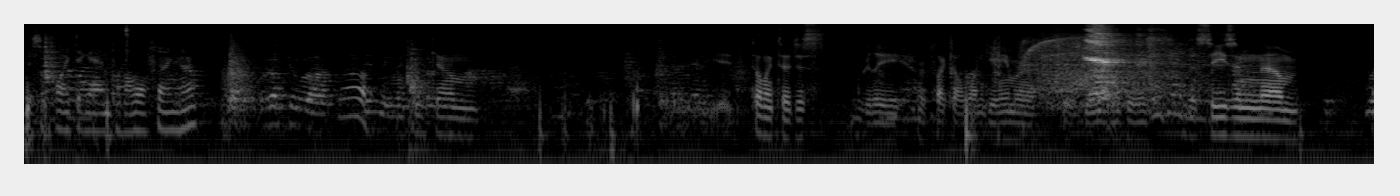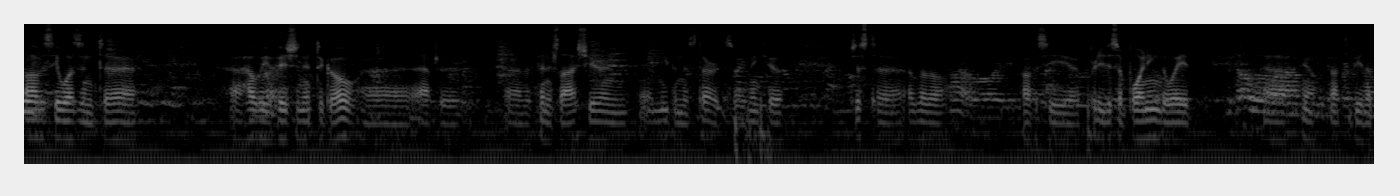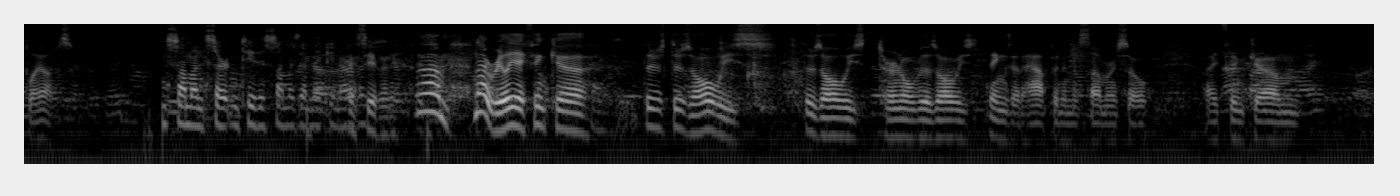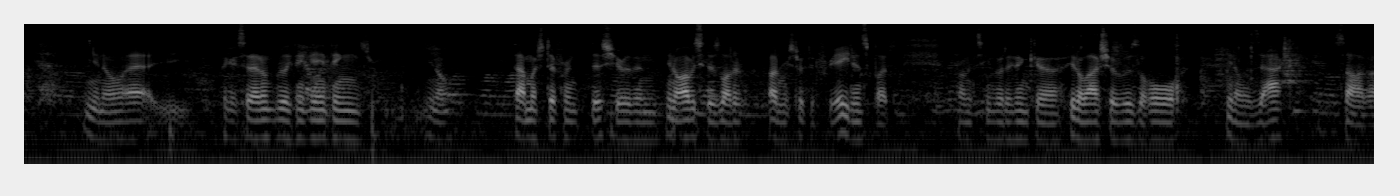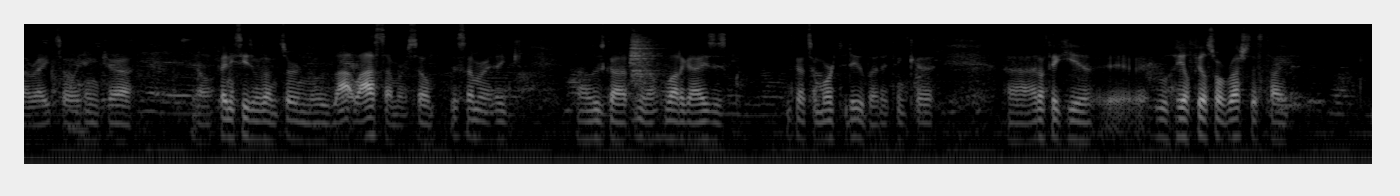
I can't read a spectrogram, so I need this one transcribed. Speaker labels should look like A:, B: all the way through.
A: disappointing end to the whole thing, huh?
B: I think um, don't like to just really reflect on one game or I think it was- the season. Um, obviously wasn't uh, uh, how we envisioned it to go uh, after uh, the finish last year and, and even the start. So I think uh, just a, a little, obviously, uh, pretty disappointing the way it, uh, you know, not to be in the playoffs.
A: Some uncertainty this summer, does that make you nervous?
B: See you, buddy. Um, not really. I think uh, there's there's always there's always turnover. There's always things that happen in the summer. So I think um, you know, uh, like I said, I don't really think anything's you know that much different this year than you know. Obviously, there's a lot of unrestricted free agents, but on the team. But I think uh, you know last year was the whole you know Zach saga, right? So I think uh, you know if any season was uncertain, it was that last summer. So this summer, I think uh, Lou's got you know a lot of guys. Is, he's got some work to do, but I think uh, uh, I don't think he uh, he'll feel so rushed this time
